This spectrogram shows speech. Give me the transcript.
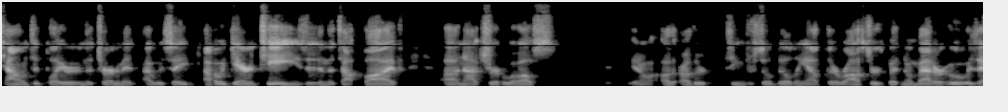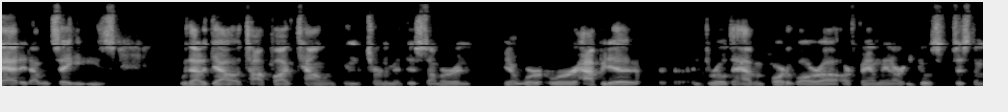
talented player in the tournament. I would say I would guarantee he's in the top five. Uh, not sure who else. You know, other, other teams are still building out their rosters, but no matter who is added, I would say he's without a doubt a top five talent in the tournament this summer. And you know, we're we're happy to and thrilled to have him part of our uh, our family and our ecosystem.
